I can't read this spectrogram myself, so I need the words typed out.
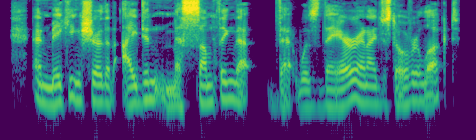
and making sure that I didn't miss something that that was there and I just overlooked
